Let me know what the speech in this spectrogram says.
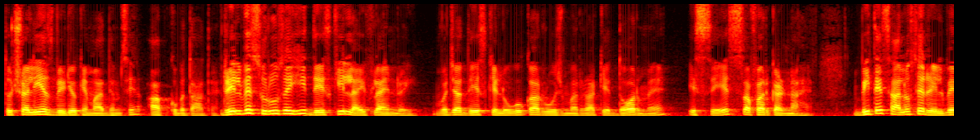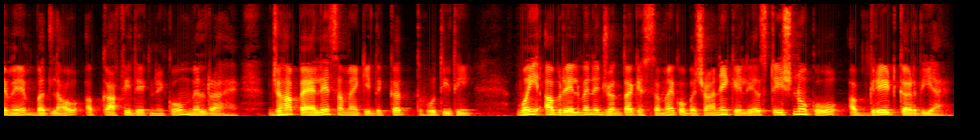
तो चलिए इस वीडियो के माध्यम से आपको बताते हैं। रेलवे शुरू से ही देश की लाइफलाइन रही। वजह देश के लोगों का रोज़मर्रा के दौर में इससे सफ़र करना है। बीते सालों से रेलवे में बदलाव अब काफ़ी देखने को मिल रहा है। जहाँ पहले समय की दिक्कत होती थी, वहीं अब रेलवे ने जनता के समय को बचाने के लिए स्टेशनों को अपग्रेड कर दिया है।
